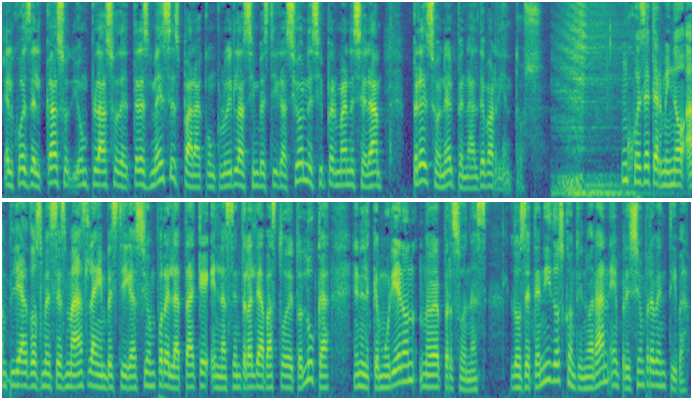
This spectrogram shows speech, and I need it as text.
El juez del caso dio un plazo de tres meses para concluir las investigaciones y permanecerá preso en el penal de Barrientos. Un juez determinó ampliar dos meses más la investigación por el ataque en la central de abasto de Toluca, en el que murieron nueve personas. Los detenidos continuarán en prisión preventiva.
